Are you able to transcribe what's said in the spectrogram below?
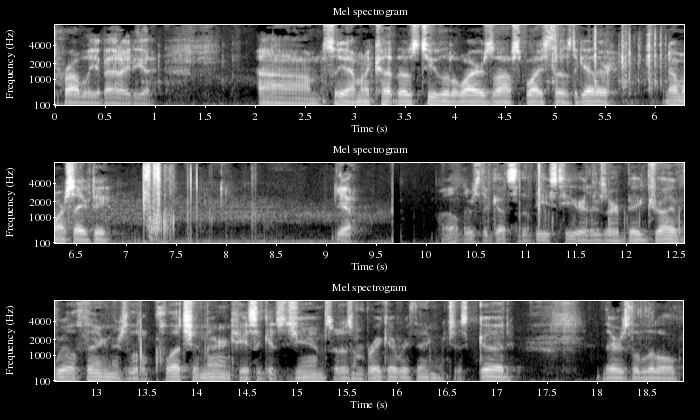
probably a bad idea. Um, so yeah, I'm going to cut those two little wires off, splice those together. No more safety. Yeah. Well, there's the guts of the beast here. There's our big drive wheel thing. There's a little clutch in there in case it gets jammed so it doesn't break everything, which is good. There's the little,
